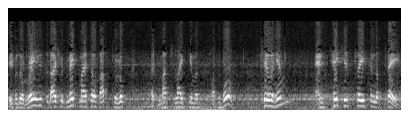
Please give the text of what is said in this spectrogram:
it was arranged that I should make myself up to look as much like him as possible, kill him, and take his place in the plane.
